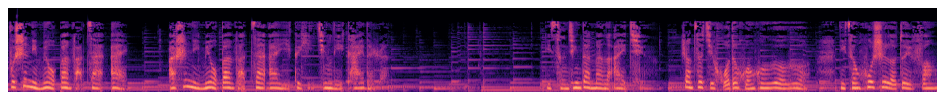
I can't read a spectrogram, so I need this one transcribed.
不是你没有办法再爱，而是你没有办法再爱一个已经离开的人。你曾经怠慢了爱情，让自己活得浑浑噩噩；你曾忽视了对方，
